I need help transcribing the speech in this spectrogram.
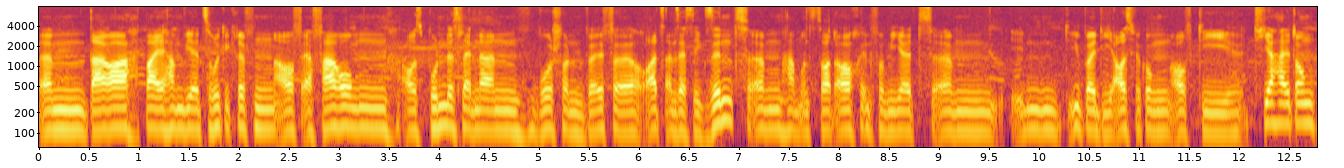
Ähm, dabei haben wir zurückgegriffen auf Erfahrungen aus Bundesländern, wo schon Wölfe ortsansässig sind, ähm, haben uns dort auch informiert ähm, in, über die Auswirkungen auf die Tierhaltung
